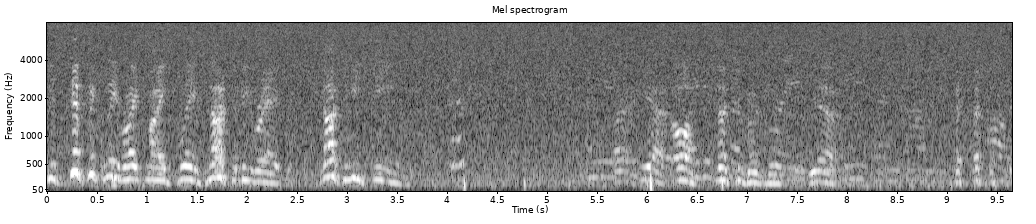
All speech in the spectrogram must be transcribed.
specifically write my plays not to be read, not to be seen. Uh, yeah. Oh, such a good movie. Yeah.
